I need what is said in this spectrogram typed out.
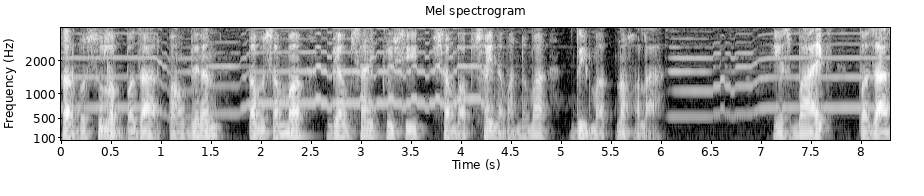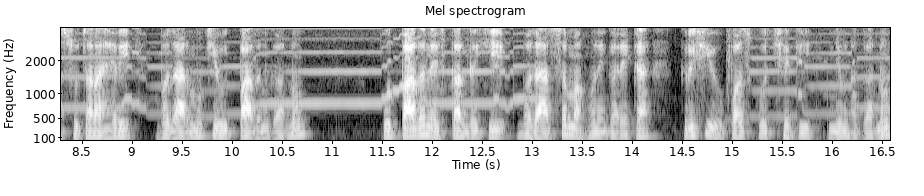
सर्वसुलभ बजार पाउँदैनन् तबसम्म व्यावसायिक कृषि सम्भव छैन भन्नुमा दुई मत नहोला। यसबाहेक बजार सूचना हेरी बजारमुखी उत्पादन गर्नु उत्पादन स्थलदेखि बजारसम्म हुने गरेका कृषि उपजको क्षति न्यून गर्नु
